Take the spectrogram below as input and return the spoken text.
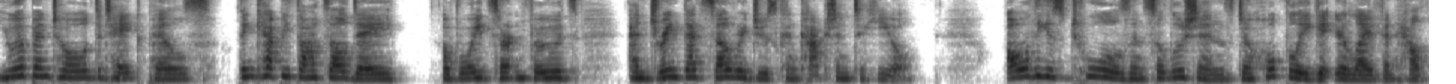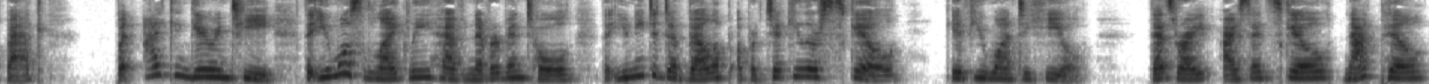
You have been told to take pills, think happy thoughts all day, avoid certain foods, and drink that celery juice concoction to heal. All these tools and solutions to hopefully get your life and health back. But I can guarantee that you most likely have never been told that you need to develop a particular skill if you want to heal. That's right, I said skill, not pill.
